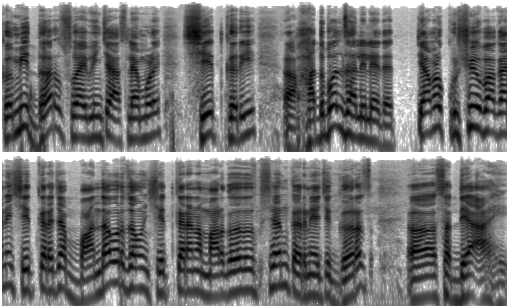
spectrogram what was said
कमी दर सोयाबीनचे असल्यामुळे शेतकरी हातबल झालेले आहेत. त्यामुळे कृषी विभागाने शेतकऱ्याच्या बांधावर जाऊन शेतकऱ्यांना मार्गदर्शन करण्याची गरज सध्या आहे.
